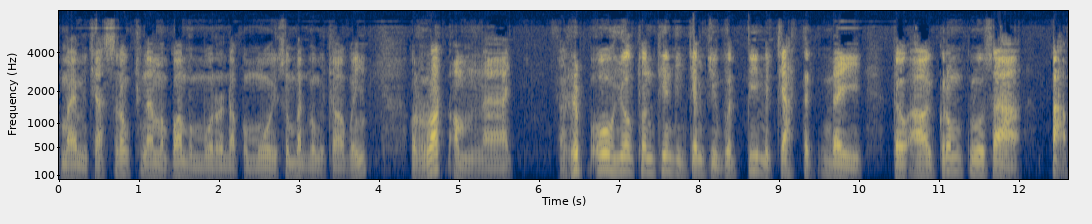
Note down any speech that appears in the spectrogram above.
ខ្មែរម្ចាស់ស្រុកឆ្នាំ1916សូមបិទវងកញ្ចក់វិញរដ្ឋអំណាចរឹបអូសយកធនធានចិញ្ចឹមជីវិតពីម្ចាស់ទឹកដីទៅឲ្យក្រុមគ្រួសារបព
